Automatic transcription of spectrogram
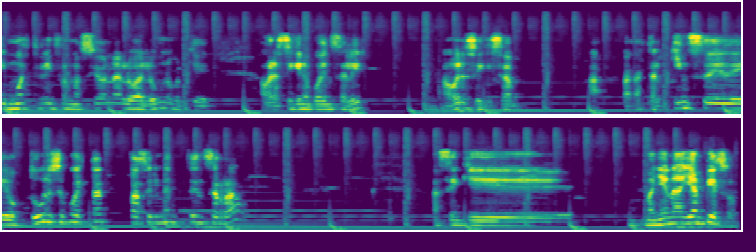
y muestre la información a los alumnos, porque ahora sí que no pueden salir. Ahora sí, quizá hasta el 15 de octubre se puede estar fácilmente encerrado. Así que mañana ya empiezo.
